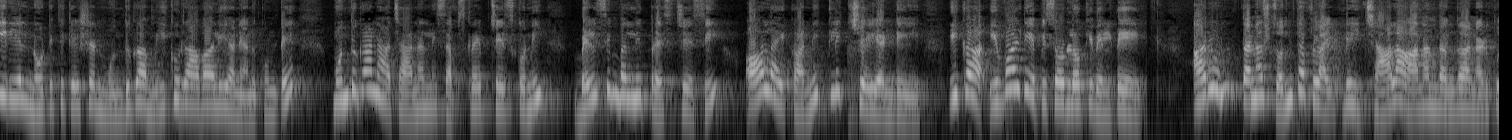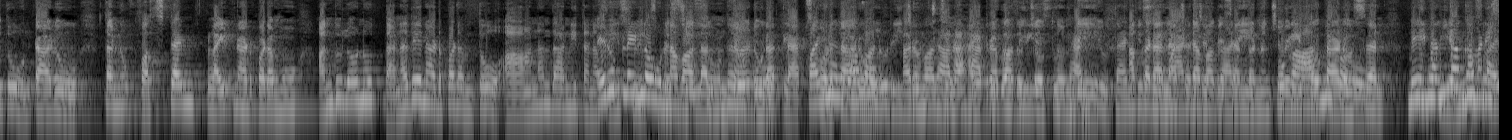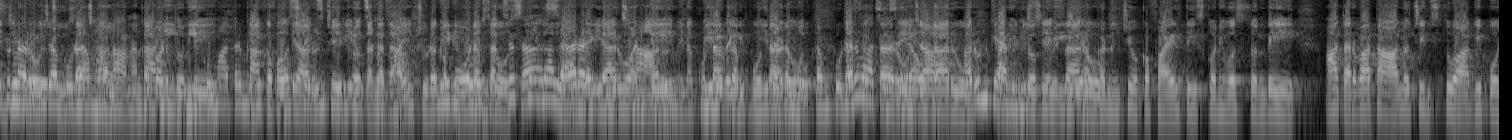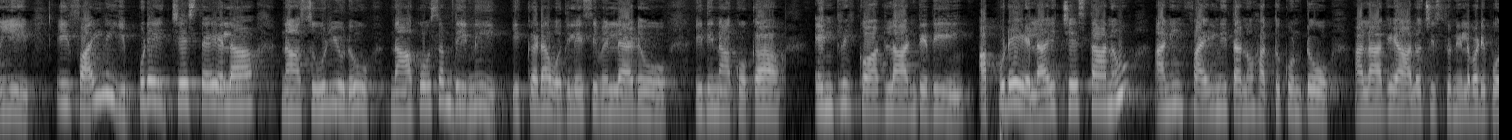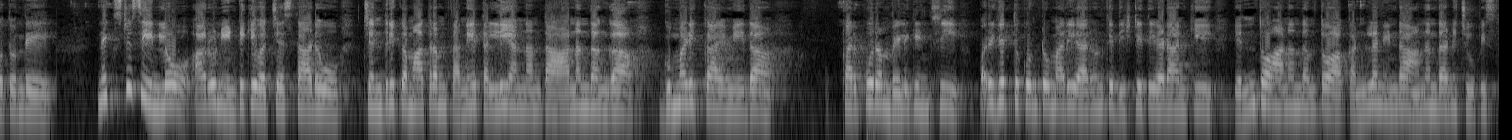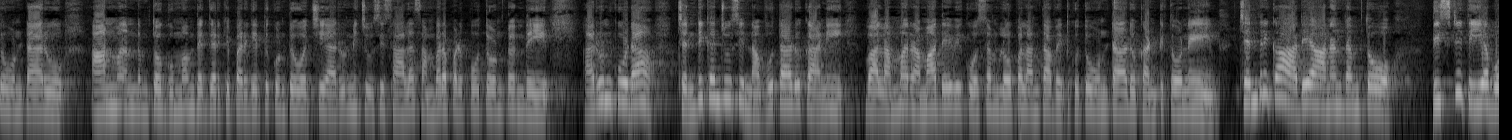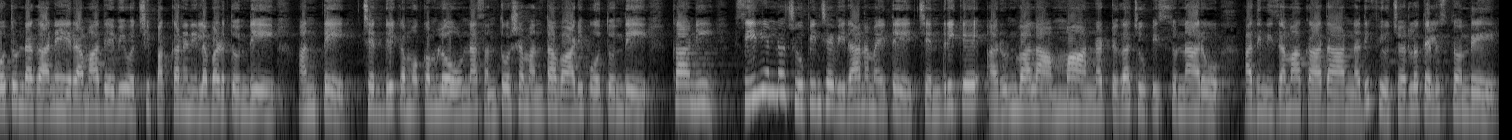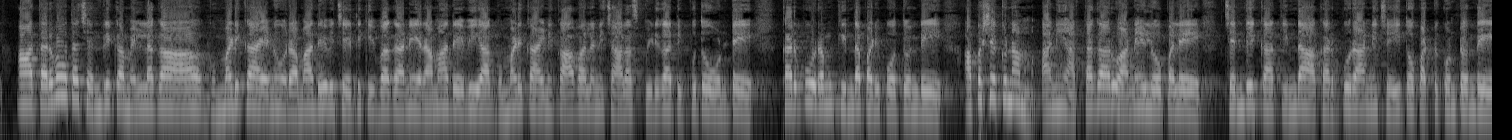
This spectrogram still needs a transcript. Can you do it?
Serial notification ముందుగా మీకు రావాలి అని అనుకుంటే ముందుగా నా ఛానల్ని సబ్స్క్రైబ్ చేసుకొని బెల్ సింబల్ని ప్రెస్ చేసి ఆల్ ఐకాన్ని క్లిక్ చేయండి. ఇక ఇవాటి ఎపిసోడ్లోకి వెళ్తే అరుణ్ తన సొంత ఫ్లైట్ని చాలా ఆనందంగా నడుపుతూ ఉంటాడు. తను ఫస్ట్ టైం ఫ్లైట్ నడపడము అందులోనూ తనదే నడపడంతో ఆ ఆనందాన్ని తన ఏరోప్లేన్లో ఉన్న వాళ్ళందరూ కూడా క్లాప్ కొడతారు. అరుణ్ చాలా హైదరాబాద్ వచ్చేస్తుంది. అక్కడ ల్యాండ్ అవ్వగానే అక్కడ నుంచి వెళ్ళిపోతాడు. మేము ఎన్నో గమనిస్తున్న రోజా కూడా చాలా ఆనందపడుతుంది. మాత్రం కాకపోతే అరుణ్ చేతిలో తన ఫైల్ చూడకపోవడం సక్సెస్ఫుల్గా ల్యాండ్ అయ్యారు అంటే వినకుండా వెళ్ళిపోతాడు మొత్తం కూడా తర్వాత రోజా అరుణ్ క్యాబిన్లోకి వెళ్ళి అక్కడ నుంచి ఒక ఫైల్ తీసుకొని వస్తుంది. ఆ తర్వాత ఆలోచిస్తూ ఆగిపోయి ఈ ఫైల్ని ఇప్పుడే ఇచ్చేస్తే ఎలా? నా సూర్యుడు నా కోసం దీన్ని ఇక్కడ వదిలేసి వెళ్ళాడు. ఇది నాకొక ఎంట్రీ కార్డ్ లాంటిది. అప్పుడే ఎలా ఇచ్చేస్తాను? అని ఫైల్ని తను హత్తుకుంటూ అలాగే ఆలోచిస్తూ నిలబడిపోతుంది. నెక్స్ట్ సీన్లో అరుణ్ ఇంటికి వచ్చేస్తాడు. చంద్రిక మాత్రం తనే తల్లి అన్నంత ఆనందంగా గుమ్మడికాయ మీద కర్పూరం వెలిగించి పరిగెత్తుకుంటూ మరి అరుణ్కి దిష్టి తీయడానికి ఎంతో ఆనందంతో ఆ కండ్ల నిండా ఆనందాన్ని చూపిస్తూ ఉంటారు. ఆనందంతో గుమ్మం దగ్గరికి పరిగెత్తుకుంటూ వచ్చి అరుణ్ని చూసి చాలా సంబరపడిపోతూ ఉంటుంది. అరుణ్ కూడా చంద్రికను చూసి నవ్వుతాడు కానీ వాళ్ళమ్మ రమాదేవి కోసం లోపలంతా వెతుకుతూ ఉంటాడు కంటితోనే. చంద్రిక అదే ఆనందంతో దిష్టి తీయబోతుండగానే రమాదేవి వచ్చి పక్కన నిలబడుతుంది. అంతే చంద్రిక ముఖంలో ఉన్న సంతోషమంతా వాడిపోతుంది. కానీ సీరియల్లో చూపించే విధానమైతే చంద్రికే అరుణ్ వాళ్ళ అమ్మ అన్నట్టుగా చూపిస్తున్నారు. అది నిజమా కాదా అన్నది ఫ్యూచర్లో తెలుస్తుంది. ఆ తర్వాత చంద్రిక మెల్లగా గుమ్మడికాయను రమాదేవి చేతికి ఇవ్వగానే రమాదేవి ఆ గుమ్మడికాయని కావాలని చాలా స్పీడ్గా తిప్పుతూ ఉంటే కర్పూరం కింద పడిపోతుంది. అపశకునం అని అత్తగారు అనే లోపలే చంద్రిక కింద ఆ కర్పూరాన్ని చేయితో పట్టుకుంటుంది.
